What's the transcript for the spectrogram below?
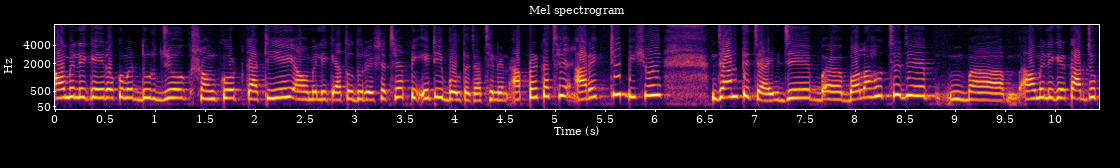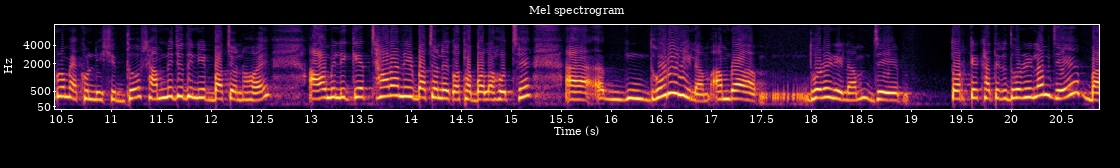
আওয়ামী লীগ এই রকমের দুর্যোগ সংকট কাটিয়েই আওয়ামী লীগ এত দূর এসেছে। আপনি এটি বলতে চাচ্ছিলেন। আপনার কাছে আরেকটি বিষয় জানতে চাই যে বলা হচ্ছে যে আওয়ামী লীগের কার্যক্রম এখন নিষিদ্ধ। সামনে যদি নির্বাচন হয় আওয়ামী লীগের ছাড়া নির্বাচনের কথা বলা হচ্ছে। ধরে নিলাম আমরা ধরে নিলাম যে তর্কের খাতিরে ধরে নিলাম যে, বা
